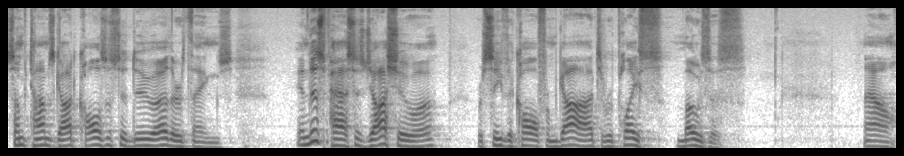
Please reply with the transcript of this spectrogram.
Sometimes God calls us to do other things. In this passage, Joshua received a call from God to replace Moses. Now,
